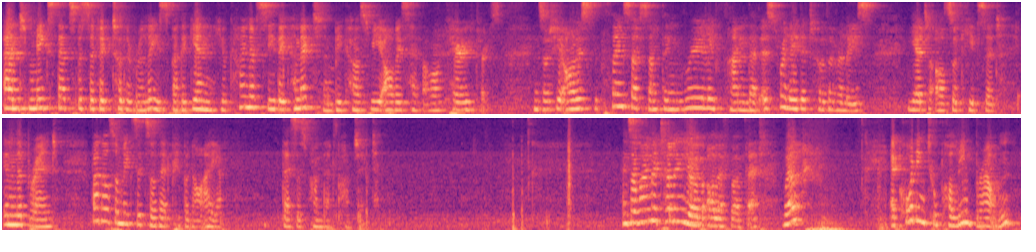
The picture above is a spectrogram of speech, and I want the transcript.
and makes that specific to the release. But again, you kind of see the connection because we always have our characters. And so she always thinks of something really fun that is related to the release, yet also keeps it in the brand, but also makes it so that people know, oh yeah, this is from that project. And so why am I telling you all about that? Well, according to Pauline Brown,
